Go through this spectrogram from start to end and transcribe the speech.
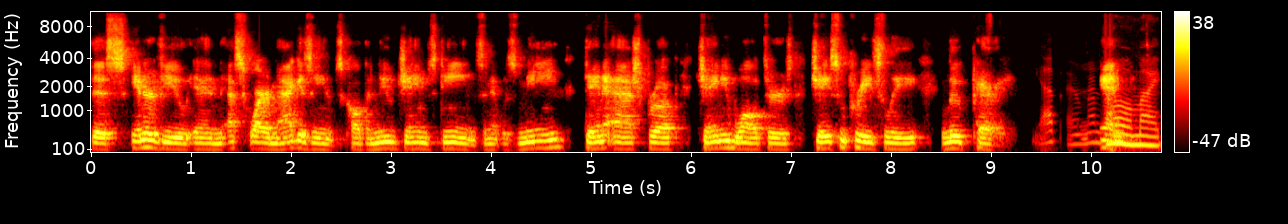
this interview in Esquire magazine. It was called The New James Deans, and it was me, Dana Ashbrook, Jamie Walters, Jason Priestley, Luke Perry. Yep, I remember. And- oh my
